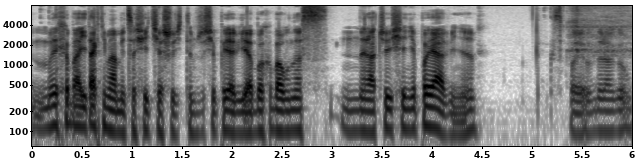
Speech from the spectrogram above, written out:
my chyba i tak nie mamy co się cieszyć tym, że się pojawiła, bo chyba u nas raczej się nie pojawi, nie? Tak swoją drogą.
